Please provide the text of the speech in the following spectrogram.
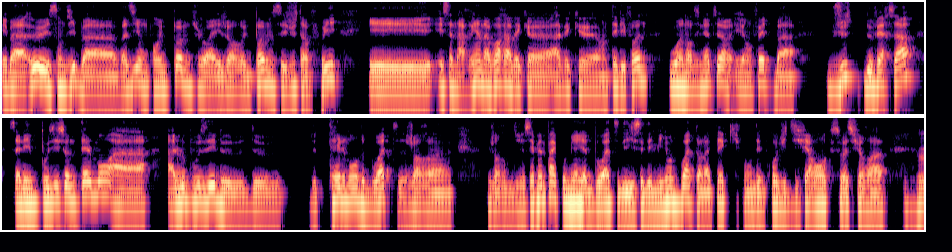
Et bah, eux, ils se sont dit, bah, vas-y, on prend une pomme, tu vois. Et genre, une pomme, c'est juste un fruit. Et, et ça n'a rien à voir avec, avec un téléphone ou un ordinateur. Et en fait, bah, juste de faire ça, ça les positionne tellement à, à l'opposé de, de, de, tellement de boîtes. Genre, euh, genre, je sais même pas combien il y a de boîtes, c'est des millions de boîtes dans la tech qui font des produits différents, que ce soit sur, euh, mmh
